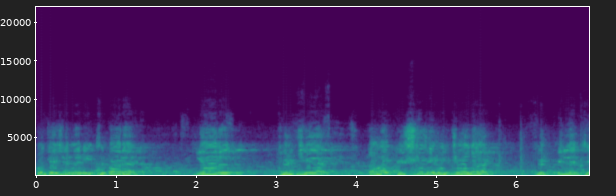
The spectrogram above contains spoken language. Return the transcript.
Bu geceden itibaren yarın Türkiye daha güçlü bir ülke olarak Türk milleti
